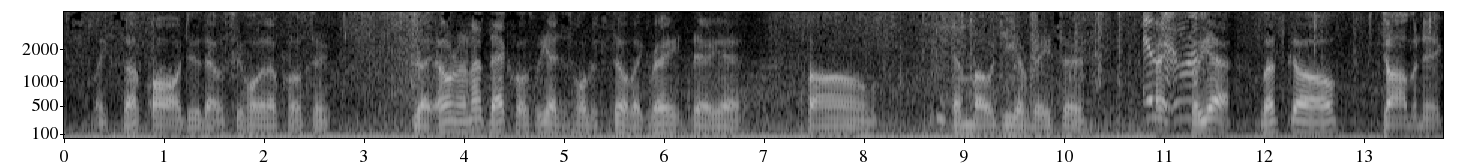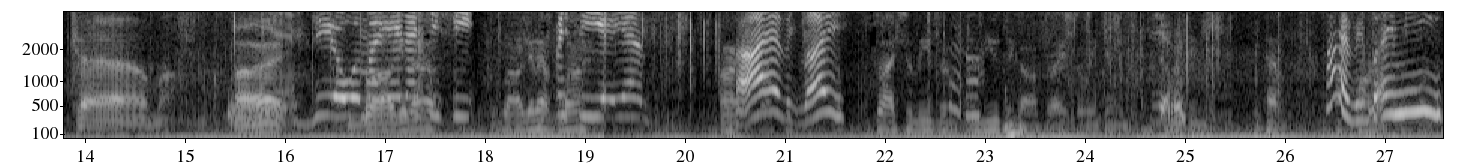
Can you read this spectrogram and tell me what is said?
It's like sup. Oh, dude, that was sweet. Hold it up closer. Be like, oh no, not that close, but yeah, just hold it still, like right there. Yeah. Boom. Emoji eraser. All right. So yeah, let's go. Dominic Cam. All right. D O M I Vlog N it I C C Vlog space. C A M. All right. Hi, everybody. So I should leave the, the music off, right? So we can, so we can have. Hi, everybody. Me.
